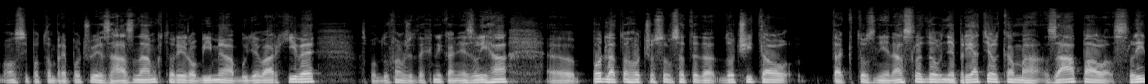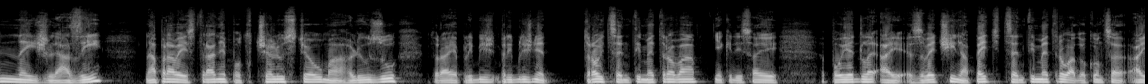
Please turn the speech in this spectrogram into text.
on si potom prepočuje záznam, ktorý robíme a bude v archíve. Aspoň dúfam, že technika nezlyha. E, podľa toho, čo som sa teda dočítal, tak to znie nasledovne. Priateľka má zápal slinnej žľazy, na pravej strane pod čelusťou má hľuzu, ktorá je približne 3 cm, niekedy sa jej po jedle aj zväčší na 5 cm a dokonca aj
